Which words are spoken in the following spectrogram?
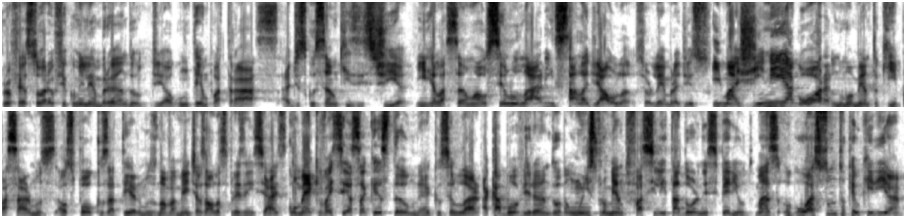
Professor, eu fico me lembrando de algum tempo atrás a discussão que existia em relação ao celular em sala de aula. O senhor lembra disso? Imagine agora, no momento que passarmos aos poucos a termos novamente as aulas presenciais, como é que vai ser essa questão, né? Que o celular acabou virando um instrumento facilitador nesse período. Mas o, o assunto que eu queria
